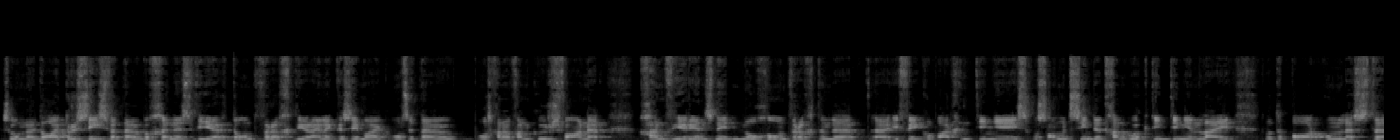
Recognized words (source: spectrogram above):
So om nou daai proses wat nou begin is weer te ontwrig deur eintlik te sê maar ek, ons het nou ons gaan nou van koers verander, gaan weer eens net nog 'n ontwrigtende uh, effek op Argentinië hê. So, ons sal moet sien dit gaan ook 10 10 lei tot 'n paar onluste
